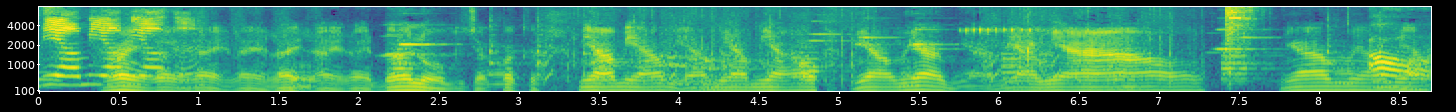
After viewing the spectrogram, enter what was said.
miyav miyav Hayır miyav hayır hayır hayır hayır hayır hayır böyle olacak bakın. Miyav miyav miyav miyav miyav miyav miyav miyav miyav miyav miyav miyav miyav.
